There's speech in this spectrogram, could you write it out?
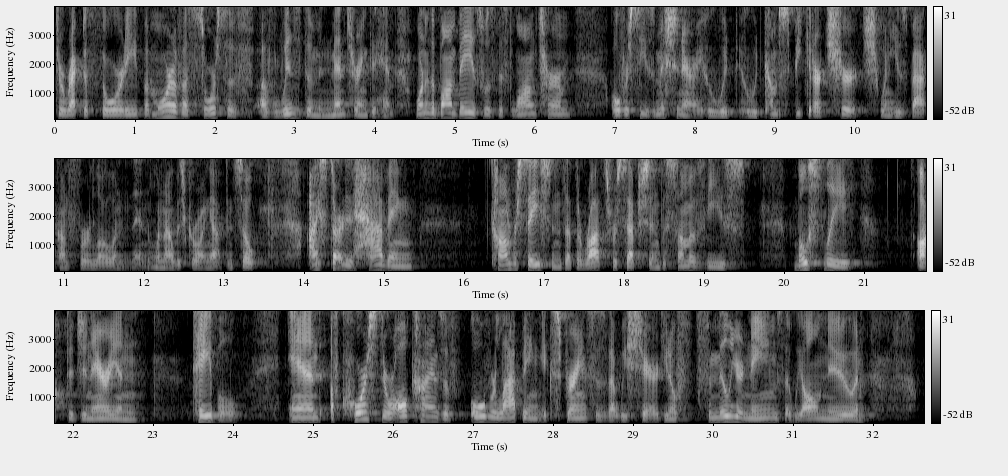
direct authority, but more of a source of, of wisdom and mentoring to him. One of the Bombays was this long term overseas missionary who would, who would come speak at our church when he was back on furlough and, and when I was growing up. And so I started having conversations at the Rots reception with some of these mostly octogenarian table. And of course, there were all kinds of overlapping experiences that we shared, you know, f- familiar names that we all knew. And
